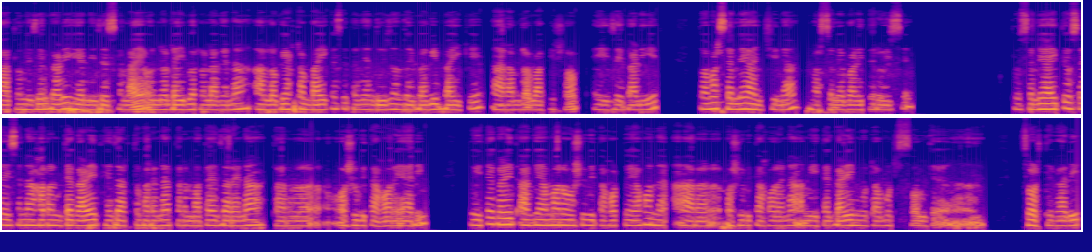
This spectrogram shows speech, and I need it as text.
তার তো নিজের গাড়ি, হে নিজে চালায়, অন্য ড্রাইভারও লাগে না। আর লগে একটা বাইক আছে তাই দুইজন যাইবাগি বাইকে আর আমরা বাকি সব এই যে গাড়িয়ে তো আমার ছেলে আনছি না, আমার ছেলে বাড়িতে রয়েছে তো ছেলে আইতেও চাইছে না, কারণ এটা গাড়িতে যারতে পারে না, তার মাথায় যারে না, তার অসুবিধা করে আরই। তো এটা গাড়িতে আগে আমার অসুবিধা করতো, এখন আর অসুবিধা করে না। আমি এটা গাড়ি মোটামুটি চলতে চড়তে পারি,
